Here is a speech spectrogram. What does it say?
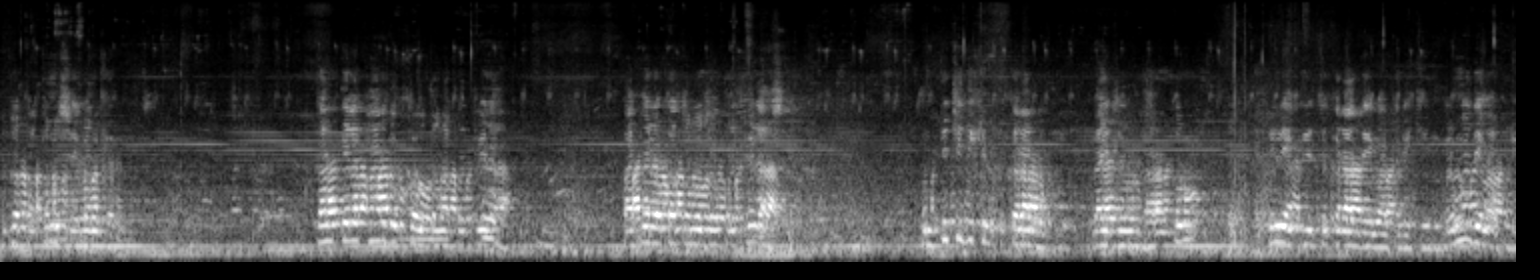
तुझं प्रथम सेवन कर. कारण त्याला फार दुःख होतं ना पृथ्वीला. पाचव्या लोकांचा जो पृथ्वीला असतो. पण तिची देखील करार गायीजवळ धारण करून तिने आपली तक्रार देवाकडे केली. ब्रह्मदेवाकडे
